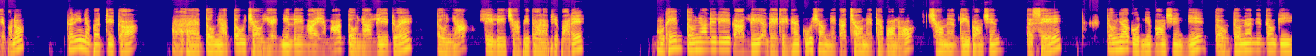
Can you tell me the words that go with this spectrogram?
တယ်ပေါ့နော်20နံပါတ်1ကအဲ3ည36ရယ်နေလေး5ရယ်မှာ3ည4အတွက်3ညလေးလေးချပေးသွားတာဖြစ်ပါတယ်โอเค3ညလေးလေးက4အလဲထိန်နဲ့9 6နှစ်က6နဲ့ထပ်ပေါင်းတော့6နဲ့4ပေါင်းရှင်း30 3ညကို2ပေါင်းရှင်း2 3 3ည2 3ကီး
